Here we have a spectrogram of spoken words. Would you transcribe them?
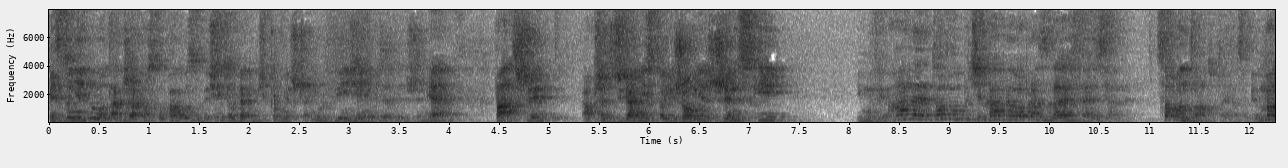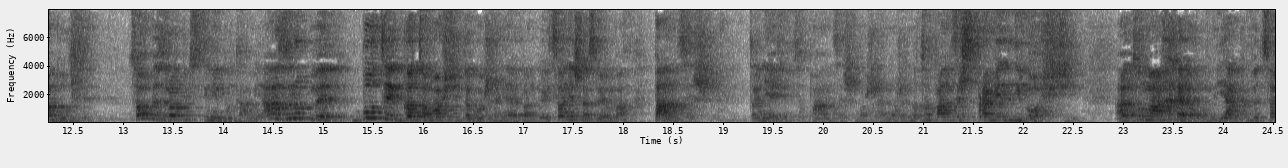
Więc to nie było tak, że apostoł Paweł sobie siedział w jakimś pomieszczeniu, w więzieniu wtedy w Rzymie, patrzy, a przed drzwiami stoi żołnierz rzymski i mówi, ale to byłby ciekawy obraz dla Efezjan. Co on ma tutaj na sobie? Ma buty. Co by zrobić z tymi butami? A zróbmy buty gotowości do głoszenia Ewangelii. Co on jeszcze na sobie ma? Pancerz. To nie wiem, co pancerz może, może, no to pancerz sprawiedliwości. A tu ma hełm. Jakby co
